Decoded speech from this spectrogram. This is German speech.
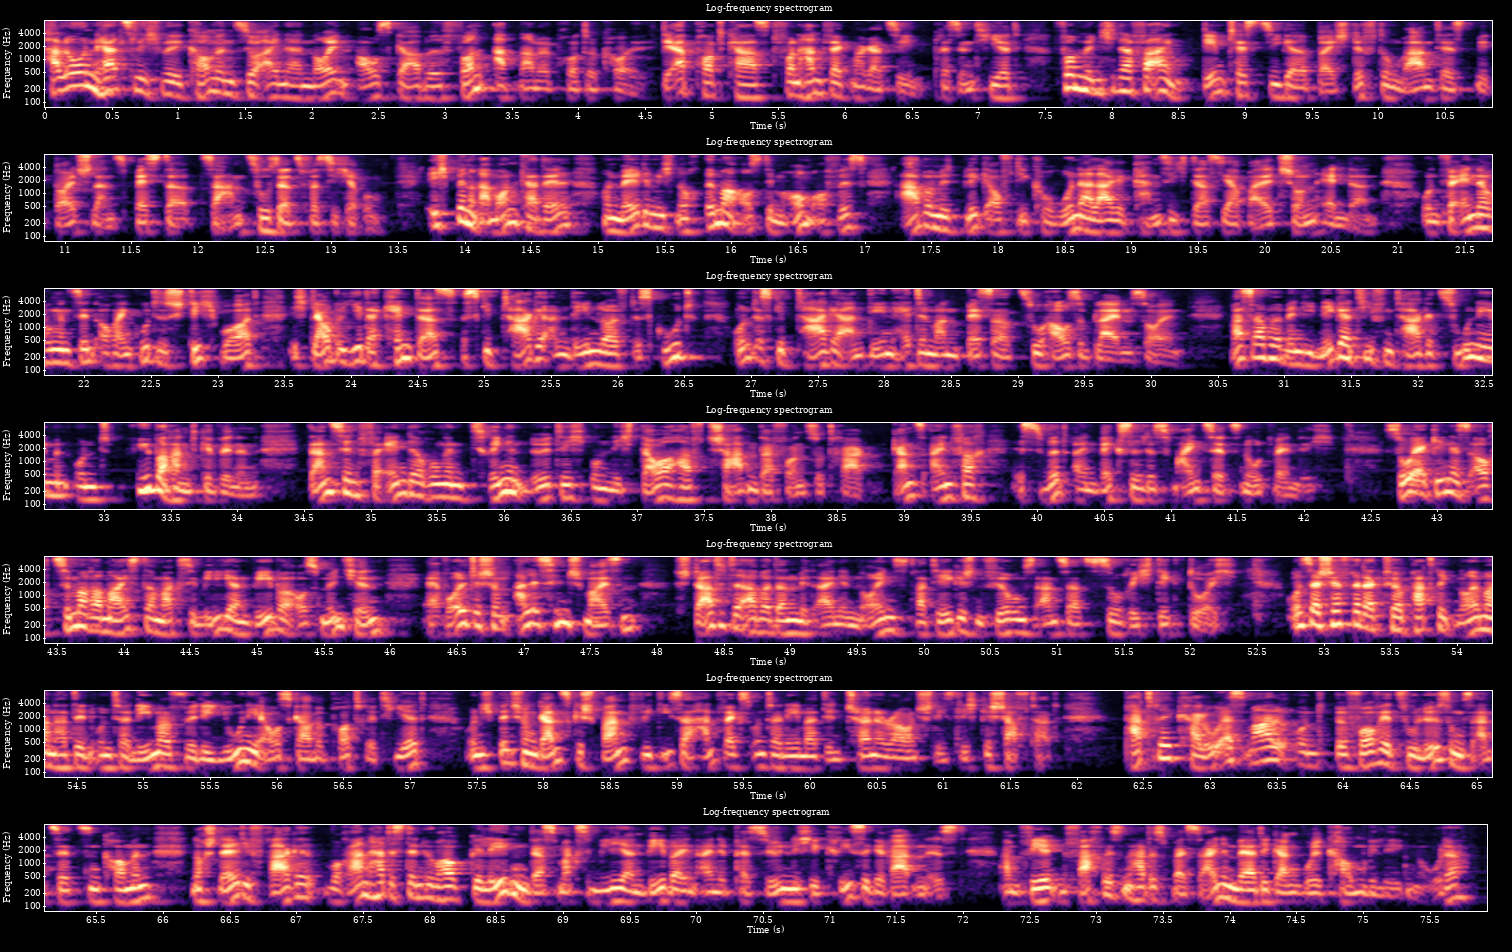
Hallo und herzlich willkommen zu einer neuen Ausgabe von Abnahmeprotokoll, der Podcast von Handwerkmagazin, präsentiert vom Münchner Verein, dem Testsieger bei Stiftung Warentest mit Deutschlands bester Zahnzusatzversicherung. Ich bin Ramon Cadell und melde mich noch immer aus dem Homeoffice, aber mit Blick auf die Corona-Lage kann sich das ja bald schon ändern. Und Veränderungen sind auch ein gutes Stichwort. Ich glaube, jeder kennt das. Es gibt Tage, an denen läuft es gut und es gibt Tage, an denen hätte man besser zu Hause bleiben sollen. Was aber, wenn die negativen Tage zunehmen und Überhand gewinnen? Dann sind Veränderungen dringend nötig, um nicht dauerhaft Schaden davon zu tragen. Ganz einfach, es wird ein Wechsel des Mindsets notwendig. So erging es auch Zimmerermeister Maximilian Weber aus München. Er wollte schon alles hinschmeißen, startete aber dann mit einem neuen strategischen Führungsansatz so richtig durch. Unser Chefredakteur Patrick Neumann hat den Unternehmer für die Juni-Ausgabe porträtiert und ich bin schon ganz gespannt, wie dieser Handwerksunternehmer den Turnaround schließlich geschafft hat. Patrick, hallo erstmal und bevor wir zu Lösungsansätzen kommen, noch schnell die Frage, woran hat es denn überhaupt gelegen, dass Maximilian Weber in eine persönliche Krise geraten ist? Am fehlenden Fachwissen hat es bei seinem Werdegang wohl kaum gelegen, oder?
